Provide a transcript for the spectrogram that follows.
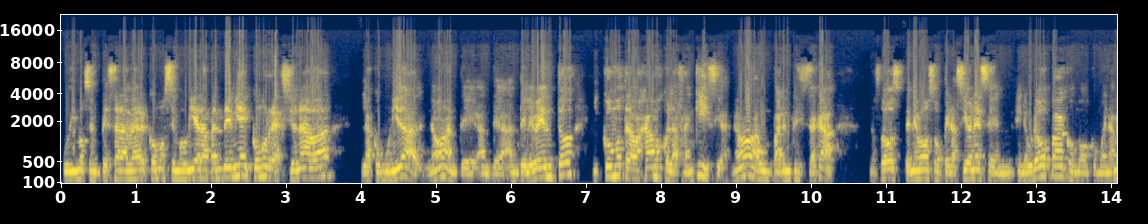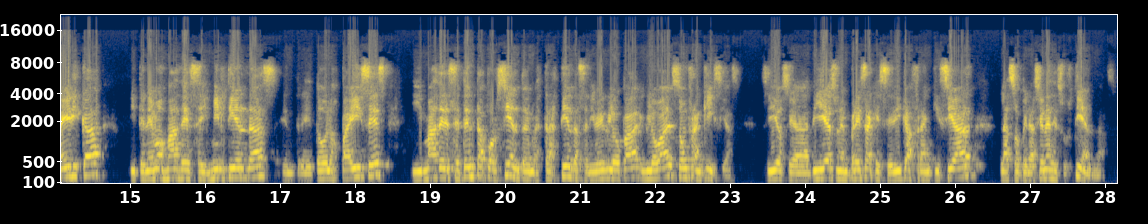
pudimos empezar a ver cómo se movía la pandemia y cómo reaccionaba la comunidad, ¿no? Ante, ante, ante el evento y cómo trabajamos con las franquicias, ¿no? Hago un paréntesis acá. Nosotros tenemos operaciones en, en Europa como, como en América y tenemos más de 6.000 tiendas entre todos los países y más del 70% de nuestras tiendas a nivel global, global son franquicias. ¿sí? O sea, Día es una empresa que se dedica a franquiciar las operaciones de sus tiendas.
